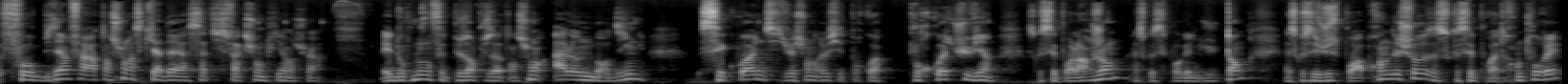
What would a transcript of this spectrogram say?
faut bien faire attention à ce qu'il y a derrière satisfaction client, tu vois. Et donc nous, on fait de plus en plus attention à l'onboarding. C'est quoi une situation de réussite? Pourquoi? Pourquoi tu viens? Est-ce que c'est pour l'argent? Est-ce que c'est pour gagner du temps? Est-ce que c'est juste pour apprendre des choses? Est-ce que c'est pour être entouré?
